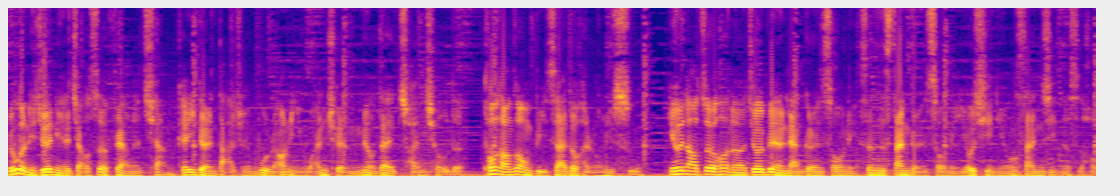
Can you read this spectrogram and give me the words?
如果你觉得你的角色非常的强，可以一个人打全部，然后你完全没有在传球的，通常这种比赛都很容易输，因为到最后呢就会变成两个人守你，甚至三个人守你，尤其你用三井的时候，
